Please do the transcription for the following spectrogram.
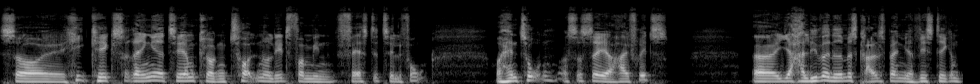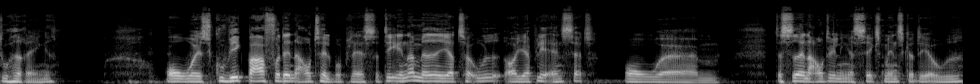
Så øh, helt kæk, så ringede jeg til ham kl. 12.01 fra min faste telefon. Og han tog den, og så sagde jeg, hej Fritz. Øh, jeg har lige været nede med skraldespanden, jeg vidste ikke, om du havde ringet. Og øh, skulle vi ikke bare få den aftale på plads? Så det ender med, at jeg tager ud, og jeg bliver ansat. Og øh, der sidder en afdeling af seks mennesker derude.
